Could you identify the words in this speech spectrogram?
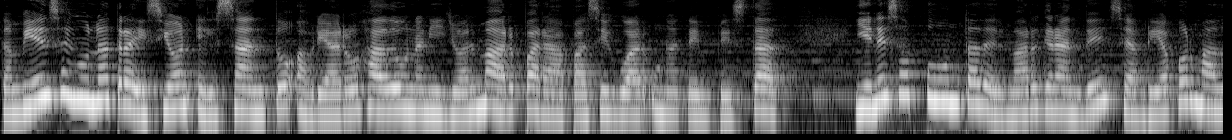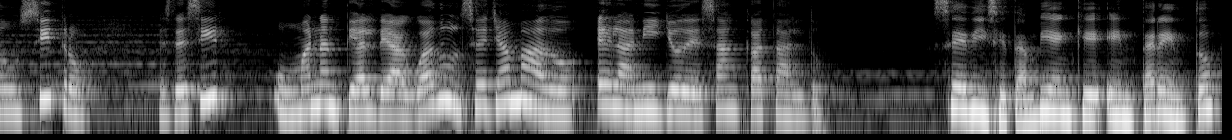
También según la tradición, el santo habría arrojado un anillo al mar para apaciguar una tempestad, y en esa punta del mar grande se habría formado un citro, es decir, un manantial de agua dulce llamado el Anillo de San Cataldo. Se dice también que en Tarento,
